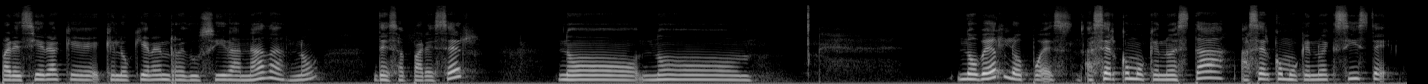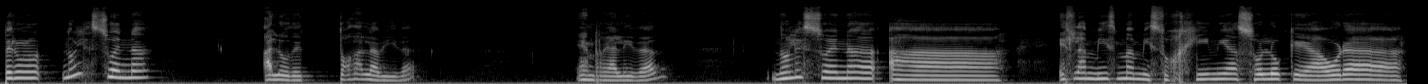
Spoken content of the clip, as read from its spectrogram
pareciera que, que, lo quieren reducir a nada, ¿no? Desaparecer, no, no, no verlo, pues, hacer como que no está, hacer como que no existe, pero ¿no le suena a lo de toda la vida? En realidad, ¿no le suena a... es la misma misoginia, solo que ahora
